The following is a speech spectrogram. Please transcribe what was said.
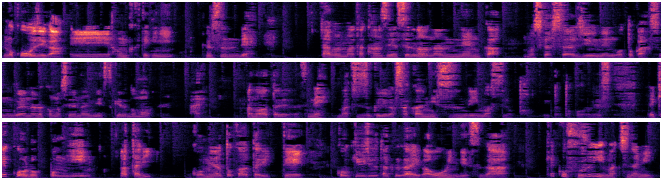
の工事が、えー、本格的に進んで、多分また完成するのは何年か、もしかしたら10年後とか、そのぐらいになるかもしれないんですけれども、はい。あのあたりはですね、街づくりが盛んに進んでいますよ、といったところです。で結構、六本木あたり、こう、港区あたりって、高級住宅街が多いんですが、結構古い街並み、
